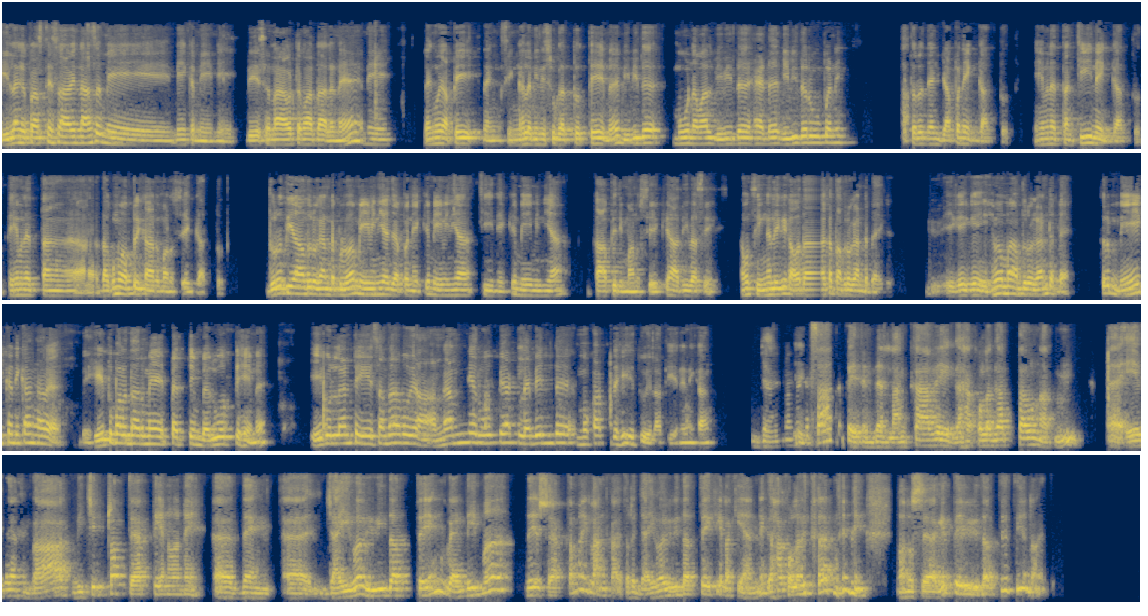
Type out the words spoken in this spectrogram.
ඊළඟ ප්‍රශ්නේ සාවිනාස මේ මේක මේ මේ දේශනාවටම අදාළ නෑ මේ දැන් ඔය අපේ දැන් සිංහල මිනිස්සු ගත්තොත් එහෙම විවිධ මූණවල් විවිධ හැඩ විවිධ රූපනේ. ඒතර දැන් ජපනෙක් ගත්තොත් එහෙම නැත්නම් චීනෙක් ගත්තොත් එහෙම නැත්නම් දකුණු අප්‍රිකානු මිනිස්සෙක් ගත්තොත් දුර තියා අඳුර ගන්න පුළුවන් මේ මිනිහා ජපනයක මේ මිනිහා චීනෙක මේ මිනිහා කාපිරි මිනිස්සෙක් ආදි වශයෙන්. නමුත් සිංහලයේ කවදාකවත් අඳුර ගන්න බෑ. ඒක ඒක එහෙමම අඳුර ගන්න බෑ. ඒතර මේක නිකන් අර හේතුඵල ධර්මයේ පැත්තෙන් බැලුවොත් එහෙම ඒගොල්ලන්ට ඒ සඳහා ඔය අනන්‍ය රූපයක් ලැබෙන්න මොකක්ද හේතු වෙලා තියෙන්නේ නිකන් ජනක සාධකයෙන් දැන් ලංකාවේ ගහකොළ ගත්තා වුණත් ඒවැ ගා විචිත්‍රත්වයක් තියෙනවනේ දැන් ජෛව විවිධත්වයෙන් වැඩිම දේශයක් තමයි ලංකාව. ඒතර ජෛව විවිධත්වය කියලා කියන්නේ ගහකොළ විතරක් නෙමෙයි. මිනිස්යාගෙත් ඒ විවිධත්වය තියෙනවා.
